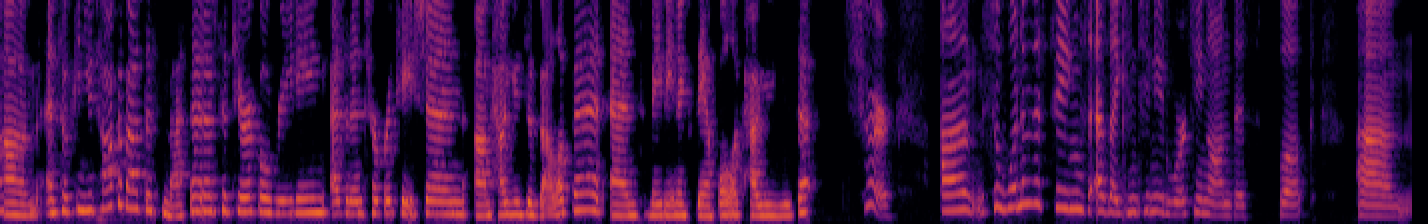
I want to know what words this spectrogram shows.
Um, and so, can you talk about this method of satirical reading as an interpretation, um, how you develop it, and maybe an example of how you use it? Sure. Um, so, one of the things as I continued working on this book um,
